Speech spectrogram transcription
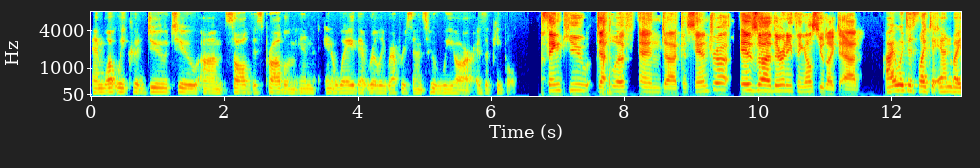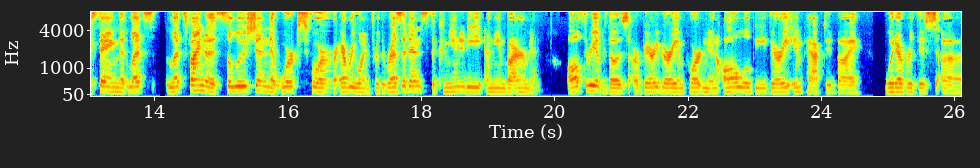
and what we could do to um, solve this problem in in a way that really represents who we are as a people Thank you, Detlev and uh, Cassandra. Is uh, there anything else you'd like to add? I would just like to end by saying that let's let's find a solution that works for everyone, for the residents, the community, and the environment. All three of those are very, very important, and all will be very impacted by whatever this uh,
